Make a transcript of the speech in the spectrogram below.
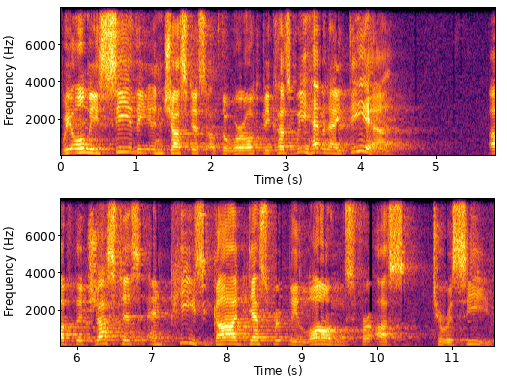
We only see the injustice of the world because we have an idea of the justice and peace God desperately longs for us to receive.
